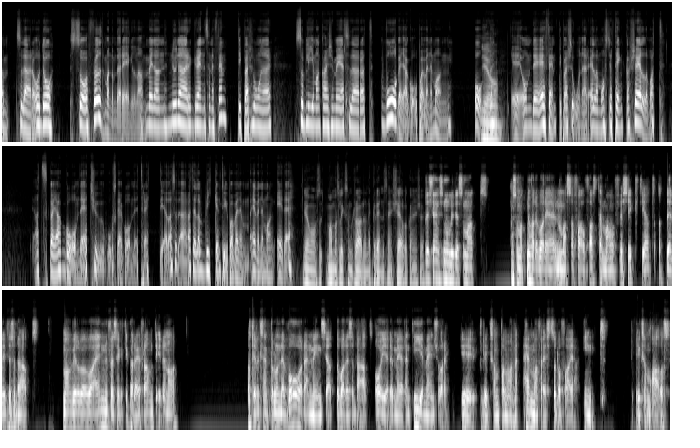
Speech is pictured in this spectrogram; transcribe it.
Um, sådär. Och då så följde man de där reglerna. Medan nu när gränsen är 50 personer så blir man kanske mer sådär att vågar jag gå på evenemang om, Ja. eh, om det är 50 personer eller måste jag tänka själv att, att ska jag gå om det är 20, ska jag gå om det är 30 eller sådär, att, eller vilken typ av evenem- evenemang är det? Ja, man, måste, man måste liksom dra den där gränsen själv kanske. Det känns nog lite som att, som att nu har det varit en massa fall fastän man var försiktig. Att, att det är lite sådär att man vill väl vara ännu försiktigare i framtiden. Och, och till exempel under våren minns jag att då var det sådär att oj, är det mer än tio människor i, liksom på någon hemmafest så då får jag inte liksom alls.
